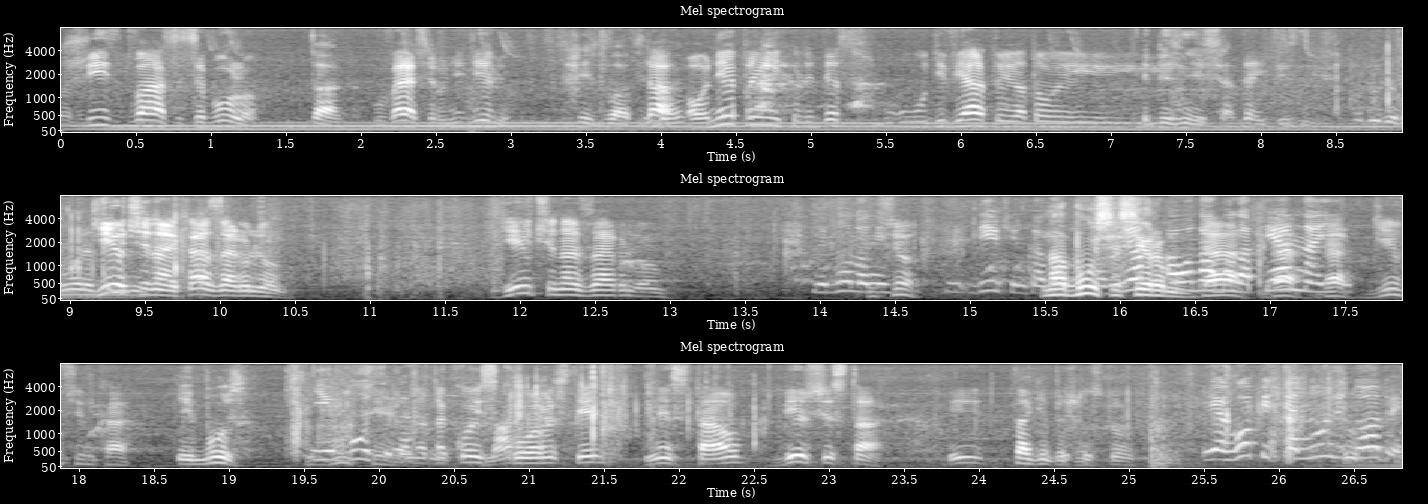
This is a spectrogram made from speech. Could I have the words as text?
6.20 це було Так, увечері, в неділю. 6.20. Так, так? а вони приїхали десь у 9 а то і, І пізніше. Да, і пізніше. Люди говорять, Дівчина, яка за рулем. Дівчина за рулем. Не було ні Все. дівчинка. На була бусі за рулем, сірому. А вона була п'яна да, і, Дівчинка. і бус. і в бусі. На так. такій скорості не став, більше ста. І Так і пішов. Його підтягнули добре.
